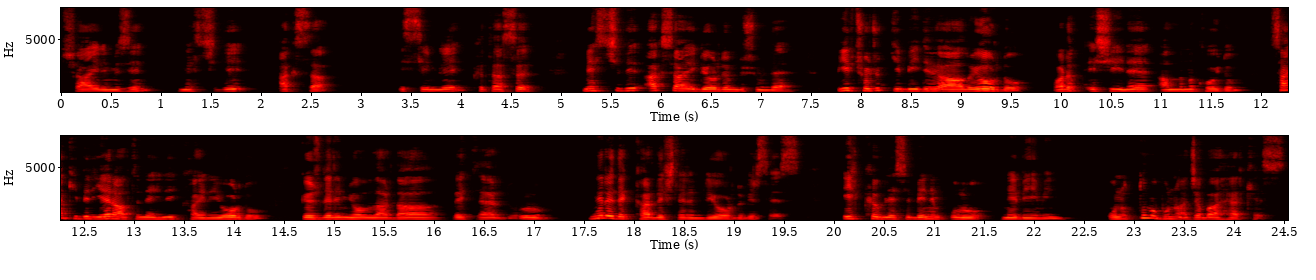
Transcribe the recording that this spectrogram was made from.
şairimizin Mescidi Aksa isimli kıtası. Mescidi Aksa'yı gördüm düşümde. Bir çocuk gibiydi ve ağlıyordu. Varıp eşiğine alnımı koydum. Sanki bir yeraltı nehri kaynıyordu. Gözlerim yollarda bekler dururum. Nerede kardeşlerim diyordu bir ses. İlk kıblesi benim ulu nebimin. Unuttu mu bunu acaba herkes?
